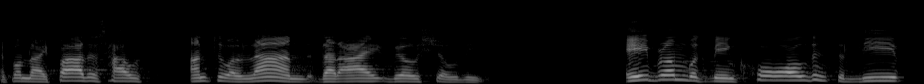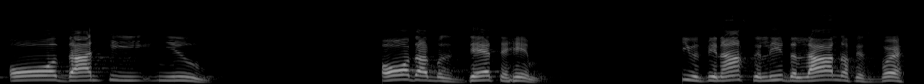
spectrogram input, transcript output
and from thy father's house unto a land that I will show thee. Abram was being called to leave all that he knew, all that was dear to him. He was being asked to leave the land of his birth,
